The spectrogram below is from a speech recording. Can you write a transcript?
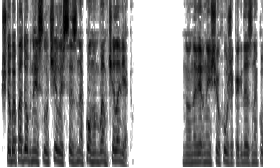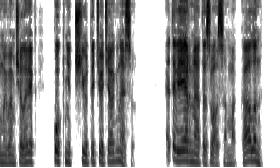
чтобы подобное случилось со знакомым вам человеком. Но, наверное, еще хуже, когда знакомый вам человек кокнет чью-то тетю Агнесу. Это верно, отозвался Маккаллан,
